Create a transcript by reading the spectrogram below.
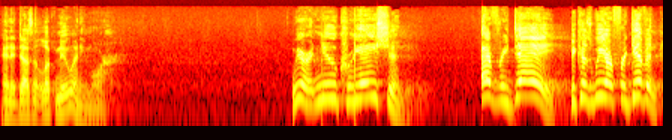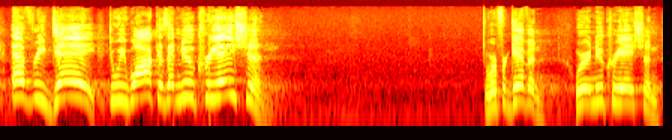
and it doesn't look new anymore. We are a new creation every day because we are forgiven. Every day do we walk as that new creation. We're forgiven. We're a new creation.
